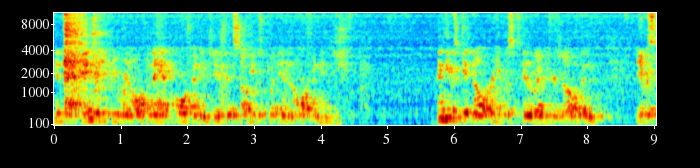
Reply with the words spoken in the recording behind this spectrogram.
In back then, if you were an orphan, they had orphanages, and so he was put in an orphanage. And he was getting older. He was 10 or 11 years old, and it was,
